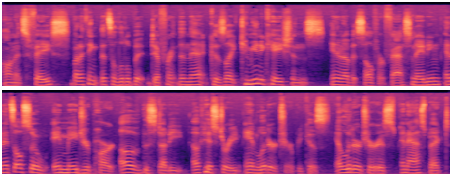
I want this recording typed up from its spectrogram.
on its face, but I think that's a little bit different than that because, like, communications in and of itself are fascinating, and it's also a major part of the study of history and literature because literature is an aspect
